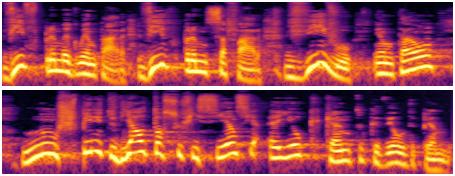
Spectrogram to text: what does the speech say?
vivo para me aguentar, vivo para me safar, vivo então num espírito de autossuficiência a eu que canto que dele depende.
